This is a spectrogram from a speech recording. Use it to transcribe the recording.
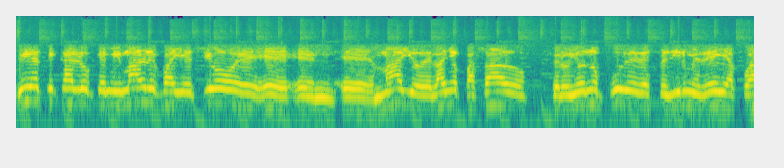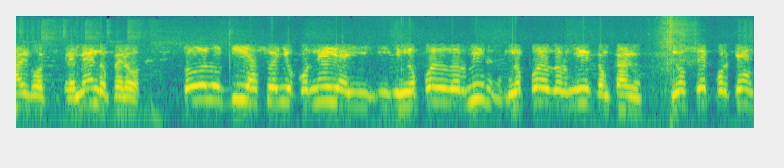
Fíjate, Carlos, que mi madre falleció eh, eh, en eh, mayo del año pasado, pero yo no pude despedirme de ella. Fue algo tremendo, pero todos los días sueño con ella y, y- y no puedo dormir. No puedo dormir, don Carlos. No sé por qué.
